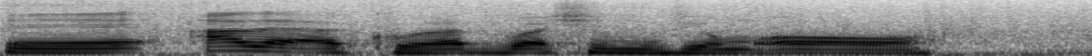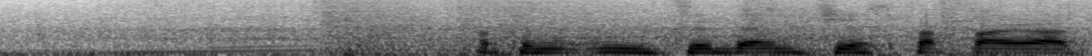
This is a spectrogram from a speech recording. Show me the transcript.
yy, ale akurat właśnie mówią o o tym incydencie z paparazzi.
